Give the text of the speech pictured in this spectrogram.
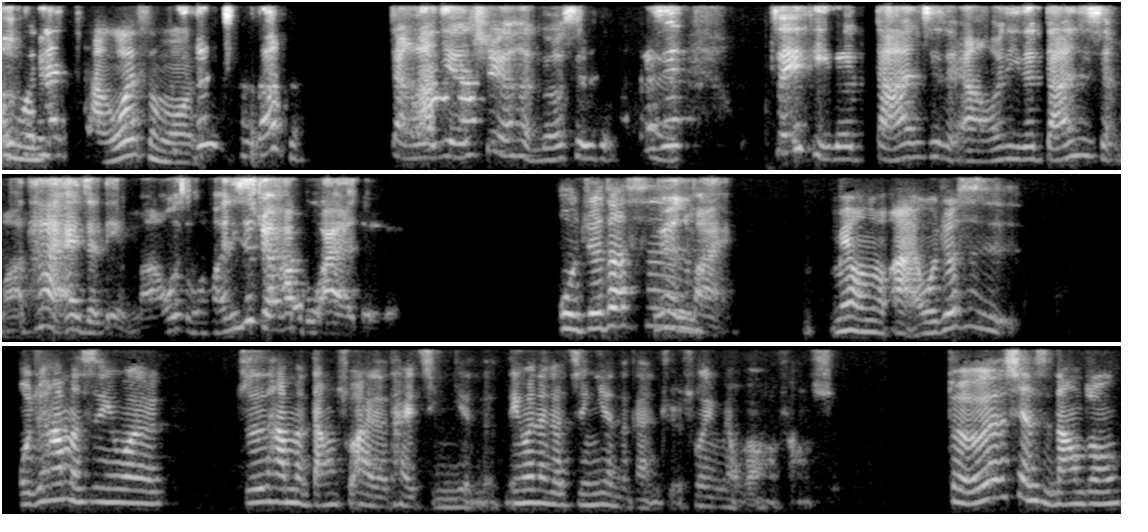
我们在讲为什么 讲到讲了延续了很多事情，但是这一题的答案是怎样？你的答案是什么？他还爱着脸吗？为什么？你是觉得他不爱了，对不对？我觉得是没有那么爱，没有那么爱。我就是，我觉得他们是因为。就是他们当初爱的太惊艳了，因为那个惊艳的感觉，所以没有办法放手。对，因为现实当中，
